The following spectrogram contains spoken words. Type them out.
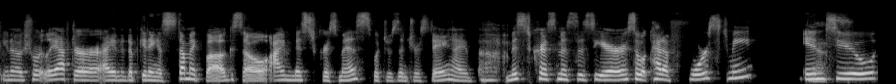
you know shortly after i ended up getting a stomach bug so i missed christmas which was interesting. I missed christmas this year so it kind of forced me into an,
